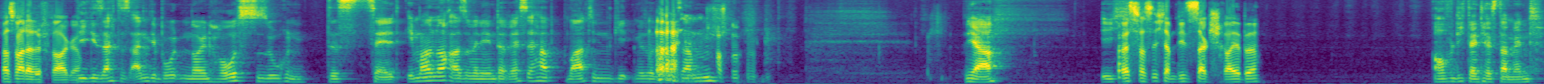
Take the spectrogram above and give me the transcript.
Was war deine Frage? Wie gesagt, das Angebot, einen neuen Host zu suchen, das zählt immer noch. Also wenn ihr Interesse habt, Martin geht mir so langsam. ja. Ich. Weißt du, was ich am Dienstag schreibe? Hoffentlich dein Testament.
